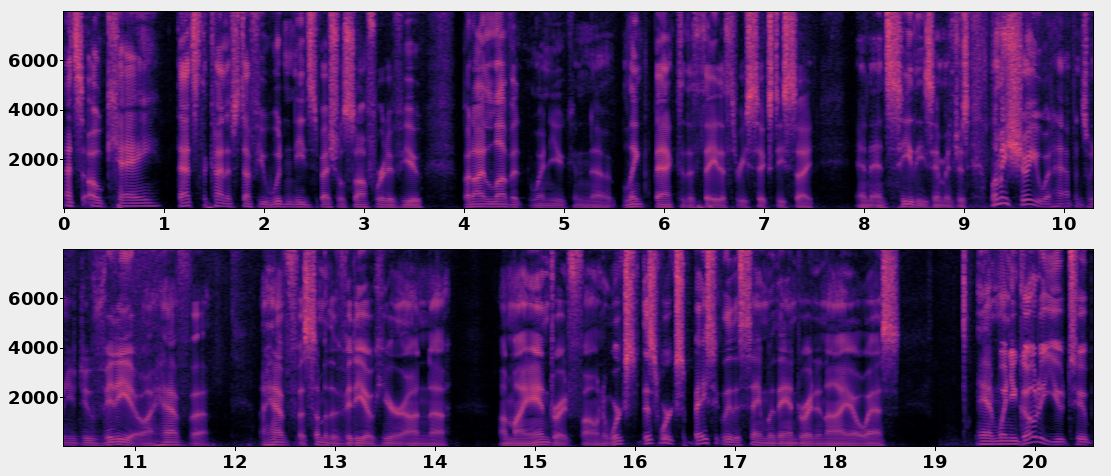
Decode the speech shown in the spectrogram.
that's okay. That's the kind of stuff you wouldn't need special software to view, but I love it when you can uh, link back to the Theta 360 site and, and see these images. Let me show you what happens when you do video. I have uh, I have uh, some of the video here on uh, on my Android phone. It works. This works basically the same with Android and iOS. And when you go to YouTube,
